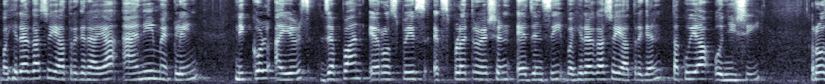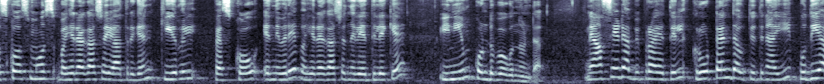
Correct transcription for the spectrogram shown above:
ബഹിരാകാശ യാത്രികരായ Anne McClain Nicole Ayers Japan aerospace exploration agency ബഹിരാകാശ യാത്രികൻ തക്കുയ ഒനീഷി റോസ്കോസ്മോസ് ബഹിരാകാശ യാത്രികൻ കീറിൽ പെസ്കോവ് എന്നിവരെ ബഹിരാകാശ നിലയത്തിലേക്ക് ഇനിയും കൊണ്ടുപോകുന്നുണ്ട്. നാസയുടെ അഭിപ്രായത്തിൽ ക്രൂട്ടൻ ദൗത്യത്തിനായി പുതിയ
